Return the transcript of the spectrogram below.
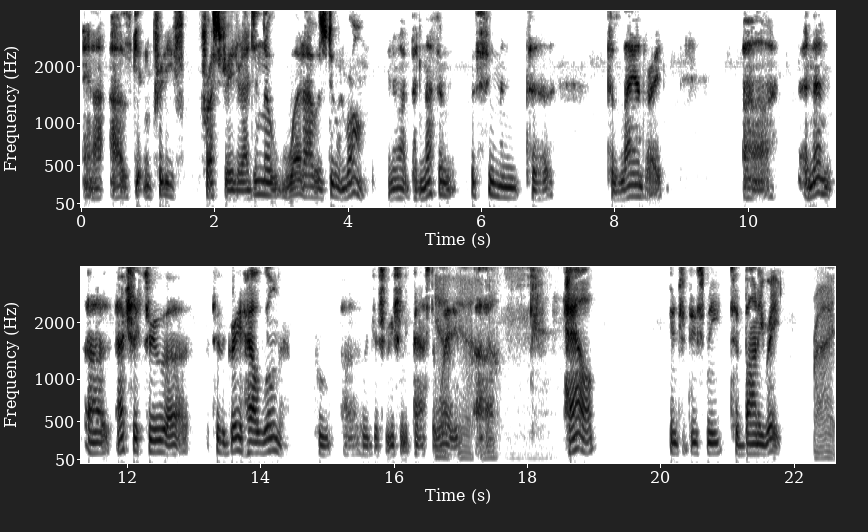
and I, I was getting pretty frustrated. I didn't know what I was doing wrong, you know. But nothing was seeming to to land right. Uh, and then uh, actually through uh, through the great Hal Willner, who uh, who just recently passed away, Yeah, yeah, uh, Hal introduced me to Bonnie Raitt, Right.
